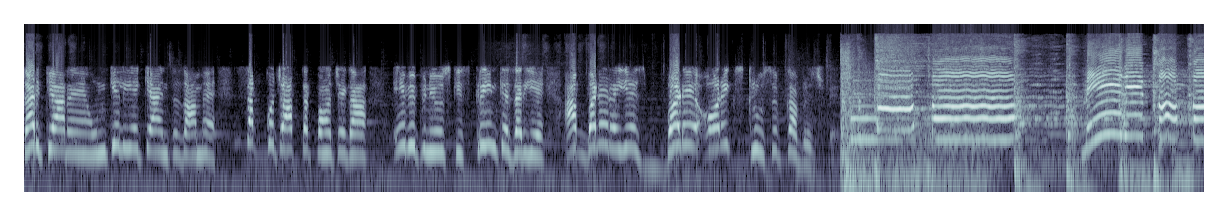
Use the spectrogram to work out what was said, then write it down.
कर क्या रहे हैं उनके लिए क्या इंतज़ाम है सब कुछ आप तक पहुंचेगा एबीपी न्यूज़ की स्क्रीन के ज़रिए। आप बने रहिए इस बड़े और एक्सक्लूसिव कवरेज पे। मेरे पापा।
